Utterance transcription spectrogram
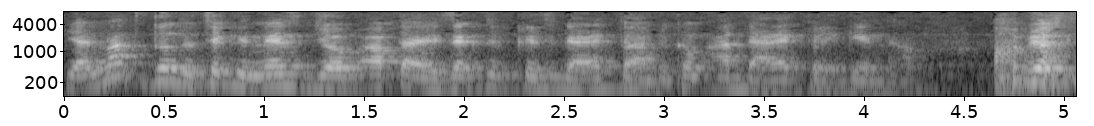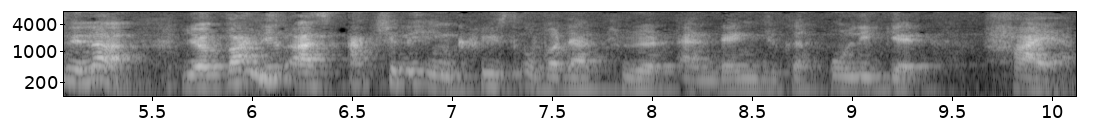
you're not going to take the next job after executive creative director and become art director again now. Obviously not. Your value has actually increased over that period, and then you can only get higher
